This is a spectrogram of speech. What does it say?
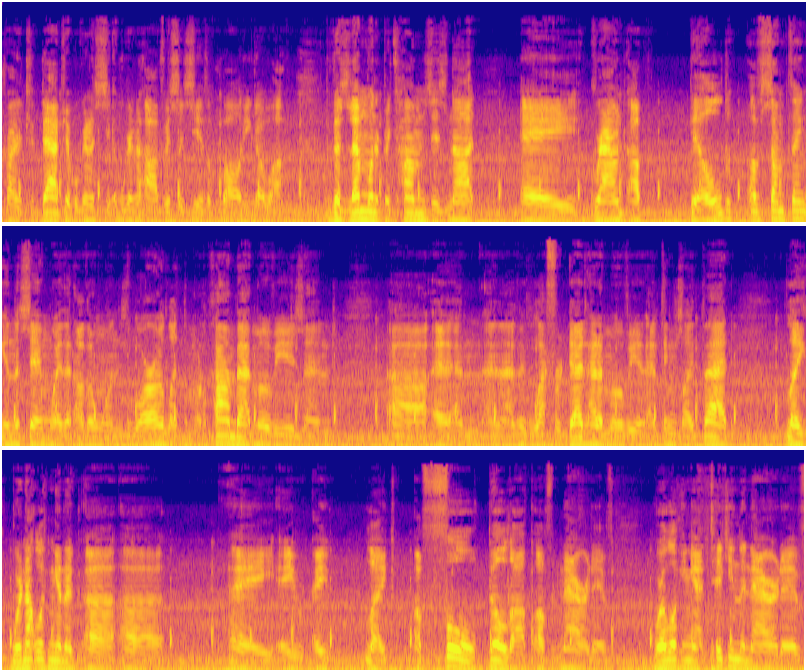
projects adapted, we're gonna see we're gonna obviously see the quality go up because then what it becomes is not a ground-up build of something in the same way that other ones were, like the Mortal Kombat movies and uh, and, and I think Left 4 Dead had a movie and, and things like that. Like we're not looking at a uh, a, a a a like a full build-up of narrative. We're looking at taking the narrative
